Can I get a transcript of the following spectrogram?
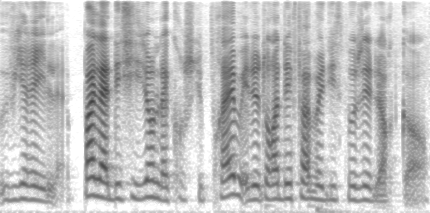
viril, pas la décision de la Cour suprême et le droit des femmes à disposer de leur corps.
